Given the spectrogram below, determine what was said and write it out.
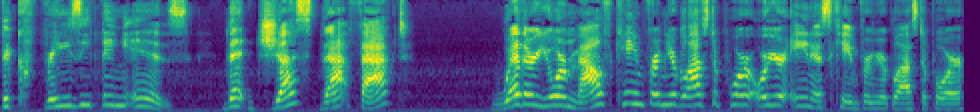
The crazy thing is that just that fact, whether your mouth came from your blastopore or your anus came from your blastopore,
